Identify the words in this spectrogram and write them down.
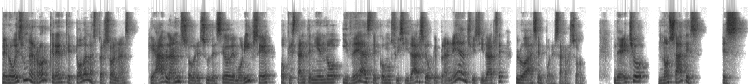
Pero es un error creer que todas las personas que hablan sobre su deseo de morirse o que están teniendo ideas de cómo suicidarse o que planean suicidarse, lo hacen por esa razón. De hecho, no sabes, es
